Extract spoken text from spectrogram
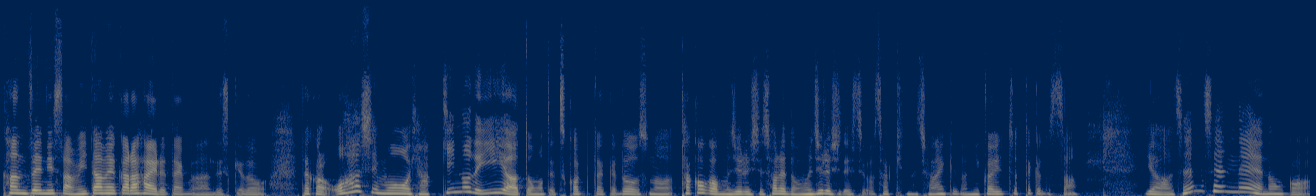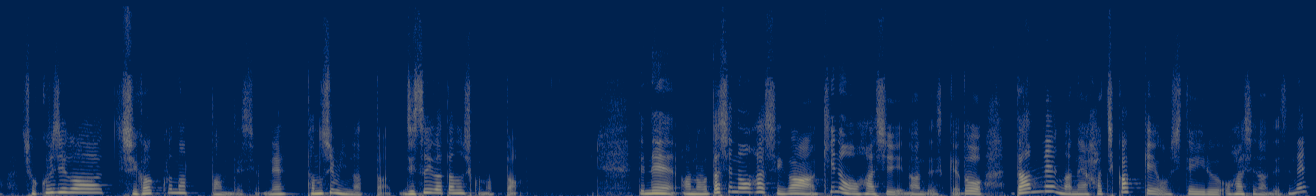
完全にさ見た目から入るタイプなんですけどだからお箸も100均のでいいやと思って使ってたけどそのたかが無印されど無印ですよ。さっきのじゃないけど2回言っちゃったけどさ。いや全然ねなんか食事が違くなったんですよね。楽しみになった。自炊が楽しくなった。でねあの私のお箸が木のお箸なんですけど断面がね八角形をしているお箸なんですね。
